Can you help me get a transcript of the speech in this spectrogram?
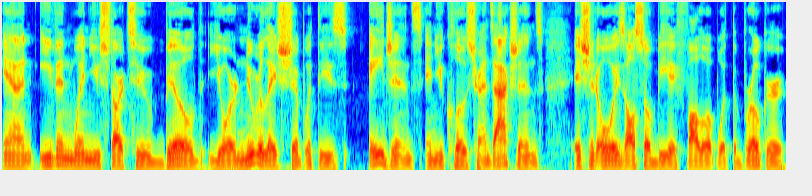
and even when you start to build your new relationship with these agents and you close transactions it should always also be a follow up with the broker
